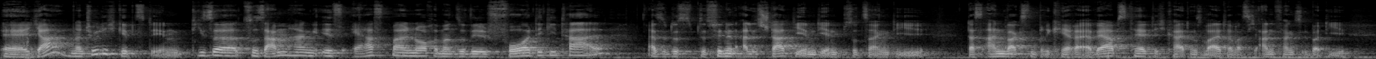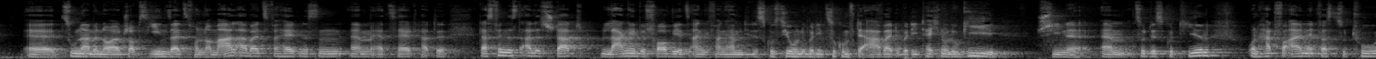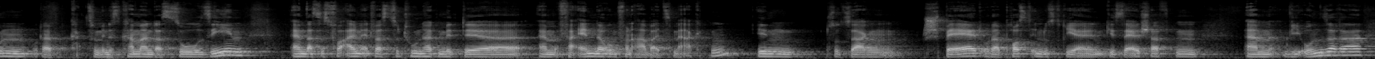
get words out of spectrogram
Äh, ja, natürlich gibt's den. Dieser Zusammenhang ist erstmal noch, wenn man so will, vordigital. Also das, das findet alles statt, die, die, sozusagen die, das Anwachsen prekärer Erwerbstätigkeit und so weiter, was ich anfangs über die äh, Zunahme neuer Jobs jenseits von Normalarbeitsverhältnissen ähm, erzählt hatte. Das findet alles statt, lange bevor wir jetzt angefangen haben, die Diskussion über die Zukunft der Arbeit, über die Technologie Schiene ähm, zu diskutieren und hat vor allem etwas zu tun, oder zumindest kann man das so sehen, ähm, dass es vor allem etwas zu tun hat mit der ähm, Veränderung von Arbeitsmärkten in sozusagen spät- oder postindustriellen Gesellschaften ähm, wie unserer.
